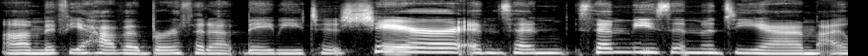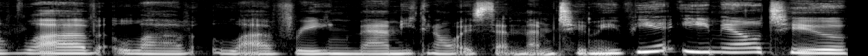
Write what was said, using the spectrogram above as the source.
um, if you have a birth it up baby to share and send send these in the DM. I love love love reading them. You can always send them to me via email too,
